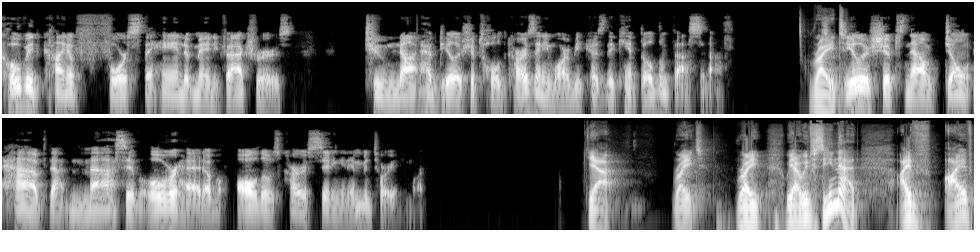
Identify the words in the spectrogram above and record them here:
COVID kind of forced the hand of manufacturers to not have dealerships hold cars anymore because they can't build them fast enough. Right. So dealerships now don't have that massive overhead of all those cars sitting in inventory anymore. Yeah. Right. Right. Yeah, we've seen that. I've I've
